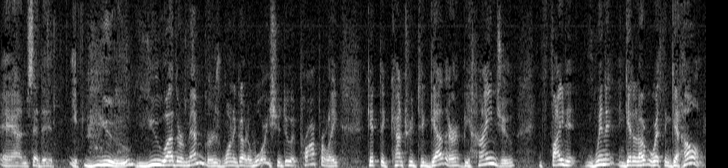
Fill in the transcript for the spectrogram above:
and said if, if you, you other members, want to go to war, you should do it properly. Get the country together behind you and fight it, win it, and get it over with and get home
